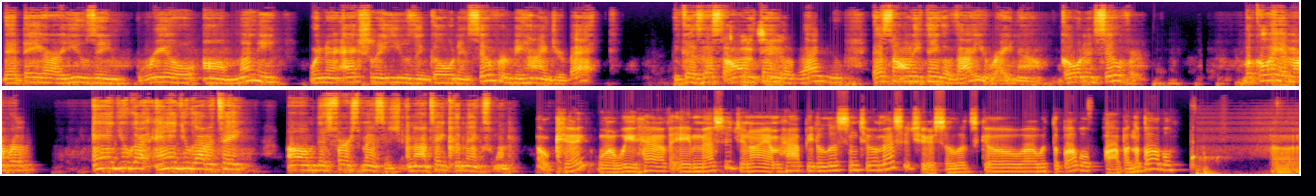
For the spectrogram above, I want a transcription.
that they are using real um, money when they're actually using gold and silver behind your back. Because that's the only that's thing it. of value. That's the only thing of value right now. Gold and silver. But go ahead, my brother. And you got and you gotta take um this first message and I'll take the next one. Okay. Well, we have a message and I am happy to listen to a message here. So let's go uh, with the bubble. Pop in the bubble. Uh,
